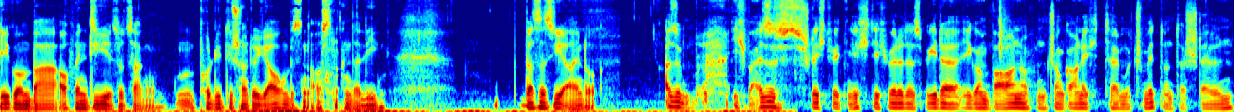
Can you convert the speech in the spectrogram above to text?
Egon Bahr, auch wenn die sozusagen politisch natürlich auch ein bisschen auseinander liegen. Was ist Ihr Eindruck? Also ich weiß es schlichtweg nicht. Ich würde das weder Egon Bahr noch und schon gar nicht Helmut Schmidt unterstellen.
